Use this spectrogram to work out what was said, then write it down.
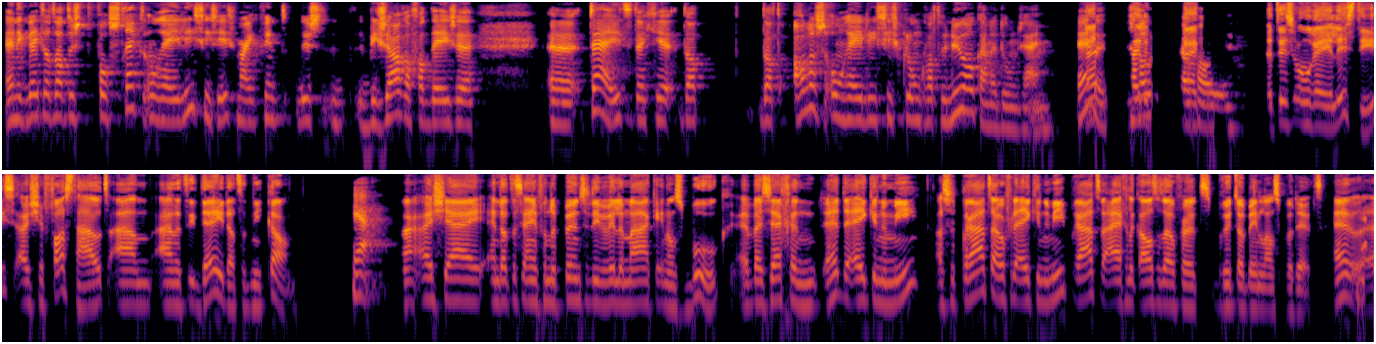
En ik weet dat dat dus volstrekt onrealistisch is, maar ik vind dus het bizarre van deze uh, tijd dat, je, dat, dat alles onrealistisch klonk wat we nu ook aan het doen zijn. Hè? het is onrealistisch als je vasthoudt aan, aan het idee dat het niet kan. Ja. Maar als jij, en dat is een van de punten die we willen maken in ons boek. Wij zeggen de economie. Als we praten over de economie, praten we eigenlijk altijd over het bruto binnenlands product. Ja. Uh,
